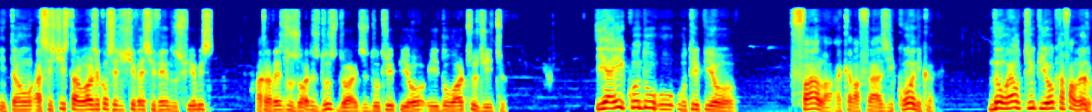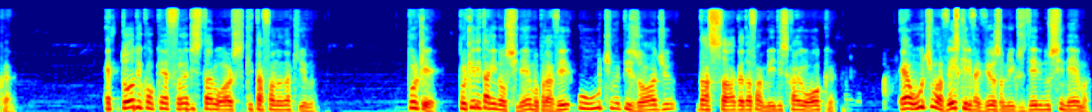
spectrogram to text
Então, assistir Star Wars é como se a gente estivesse vendo os filmes através dos olhos dos droids, do 3PO e do R2-D2. E aí, quando o, o 3PO fala aquela frase icônica, não é o 3PO que tá falando, cara. É todo e qualquer fã de Star Wars que tá falando aquilo. Por quê? Porque ele tá indo ao cinema para ver o último episódio da saga da família Skywalker. É a última vez que ele vai ver os amigos dele no cinema.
